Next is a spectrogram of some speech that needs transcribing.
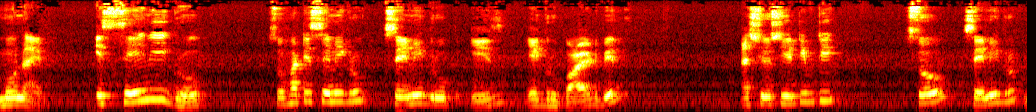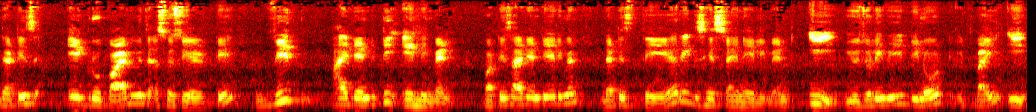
monoid a semi-group so what is semi-group? Semi-group is a groupoid with associativity. So semi-group that is a group groupoid with associativity with identity element. What is identity element? That is there exists an element E. Usually we denote it by E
